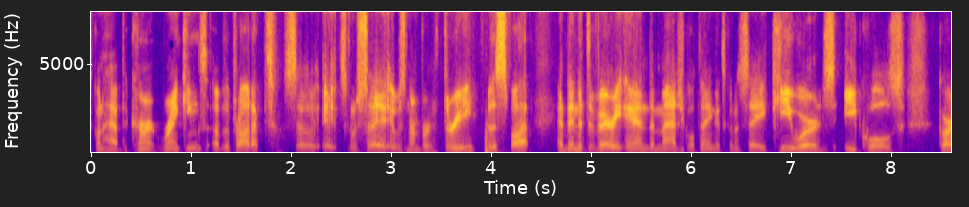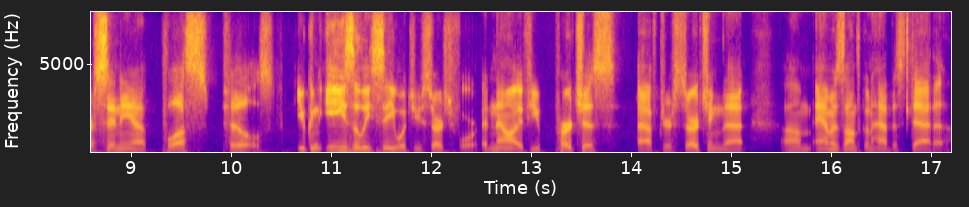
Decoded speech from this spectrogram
it's going to have the current rankings of the product. So it's going to say it was number three for this spot. And then at the very end, the magical thing, it's going to say keywords equals Garcinia plus pills. You can easily see what you searched for. And now, if you purchase after searching that, um, Amazon's going to have this data.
